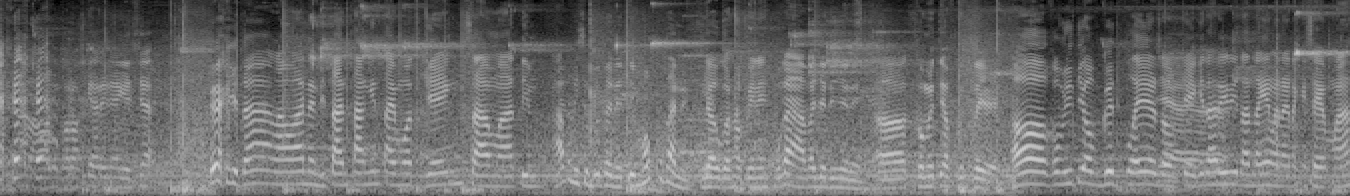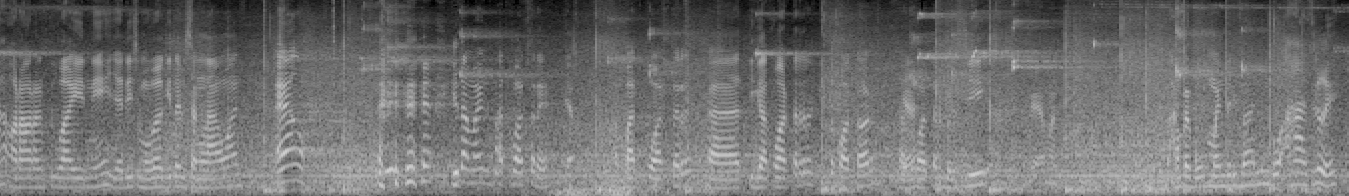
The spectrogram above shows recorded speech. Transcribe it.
Ya, hari ini ya guys ya. kita lawan yang ditantangin Time Out Gang sama tim apa disebutannya? Tim Hope bukan nih? Enggak bukan hobi ini. Bukan apa jadinya nih? Uh, community of good player. Oh, community of good players. Yeah. Oke, kita hari ini tantangin anak-anak SMA, orang-orang tua ini. Jadi semoga kita bisa ngelawan. L. kita main 4 quarter ya. Ya. 4 quarter, 3 quarter itu kotor, 1 Ya. quarter bersih. Oke aman. Sampai pemain dari Bandung, bawa Azril ya.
